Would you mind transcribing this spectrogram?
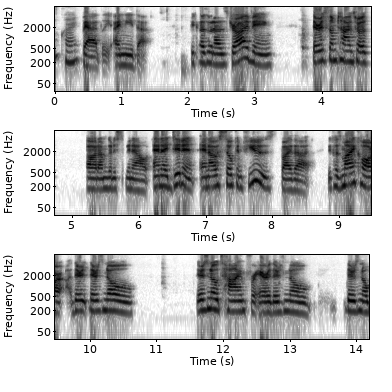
Okay. badly. I need that because when I was driving, there was some times where I was, God, I'm going to spin out, and I didn't, and I was so confused by that because my car there there's no there's no time for error. There's no there's no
